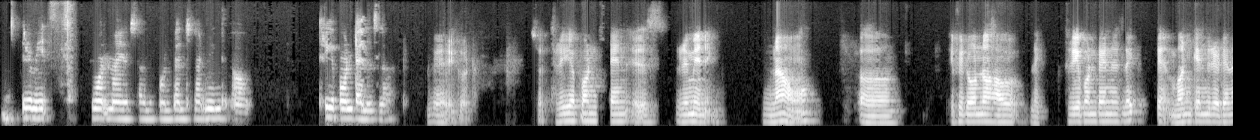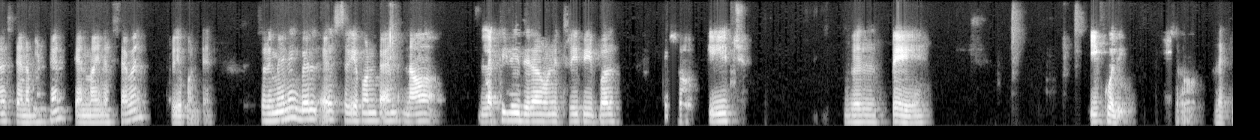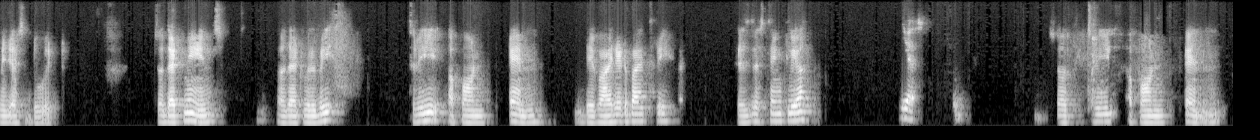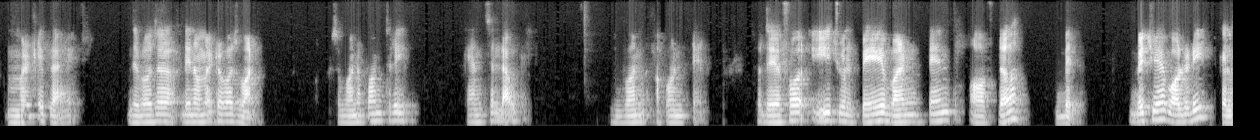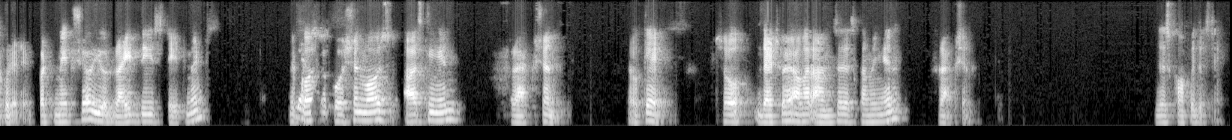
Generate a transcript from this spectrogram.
it remains one minus seven upon ten. So that means uh, three upon ten is left. Very good. So 3 upon 10 is remaining. Now, uh, if you don't know how, like 3 upon 10 is like 10, 1 can be written as 10 upon 10, 10 minus 7, 3 upon 10. So remaining bill is 3 upon 10. Now, luckily there are only 3 people. So each will pay equally. So let me just do it. So that means uh, that will be 3 upon 10 divided by 3. Is this thing clear? Yes. So 3 upon 10 multiply. There was a denominator was 1. So 1 upon 3 cancelled out. 1 upon 10. So therefore each will pay one tenth of the bill, which you have already calculated. But make sure you write these statements because the question was asking in fraction. Okay. So that's why our answer is coming in fraction. Just copy this thing.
